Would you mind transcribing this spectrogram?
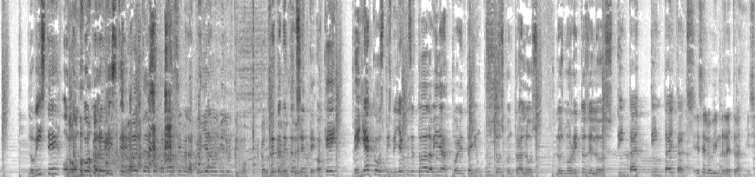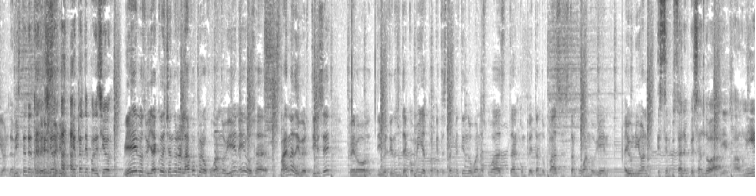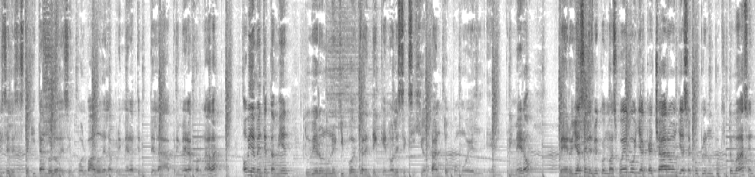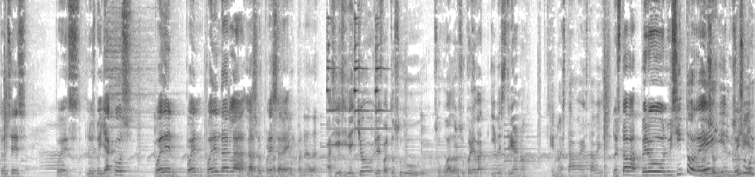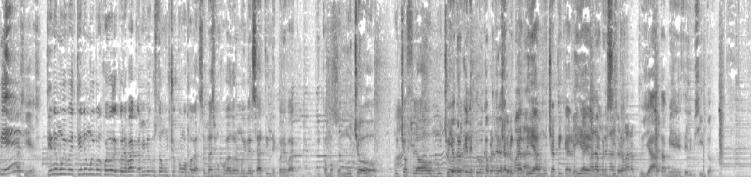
¿lo viste o No. tampoco lo viste? No, esta, esta jornada sí me la perdí, ya nada más vi el último. Completamente últimos, sí. ausente. Ok, Bellacos, mis bellacos de toda la vida. 41 puntos contra los, los morritos de los Teen, Ti- Teen Titans. Ese lo vi en retransmisión. ¿Lo viste en retransmisión? ¿Qué tal te pareció? Bien, los villacos echando relajo, pero jugando bien, ¿eh? O sea, van a divertirse, pero divirtiéndose entre comillas, porque te están metiendo buenas jugadas, están completando pases, están jugando bien. Hay unión. Este, están empezando a, a unir, se les está quitando lo desempolvado de la primera, de la primera jornada. Obviamente también tuvieron un equipo enfrente que no les exigió tanto como el, el primero, pero ya se les ve con más juego, ya cacharon, ya se acoplan un poquito más, entonces pues los bellacos pueden, pueden, pueden dar la, la sorpresa, la ¿eh? campanada. Así es, y de hecho les faltó su, su jugador, su coreback Ibestriano, que no estaba esta vez. No estaba, pero Luisito Rey Lo hizo bien, lo hizo, muy bien. Así es. Tiene muy, buen, tiene muy buen juego de coreback. A mí me gusta mucho cómo juega. Se me hace un jugador muy versátil de coreback. Y como con mucho, mucho flow, mucho. Yo creo que le tuvo que aprender a mucha su hermana, picardía, ¿no? mucha picardía. la el aprenda a su hermana, pues ya también este Luisito.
